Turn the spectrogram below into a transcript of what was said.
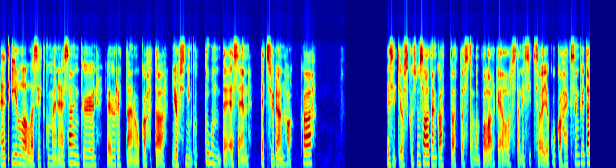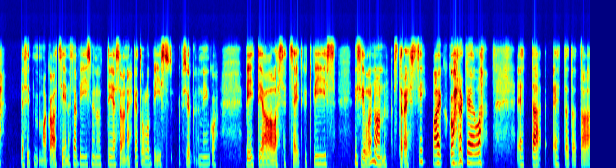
että illalla sitten kun menee sänkyyn ja yrittää nukahtaa, jos niin kuin tuntee sen, että sydän hakkaa, ja sitten joskus mä saatan katsoa tuosta mun polarkellosta, niin sitten se on joku 80 ja sitten makaat siinä se viisi minuuttia ja se on ehkä tullut viisi niin kuin, piittiä alas, että 75, niin silloin on stressi aika korkealla. Että, että tota,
